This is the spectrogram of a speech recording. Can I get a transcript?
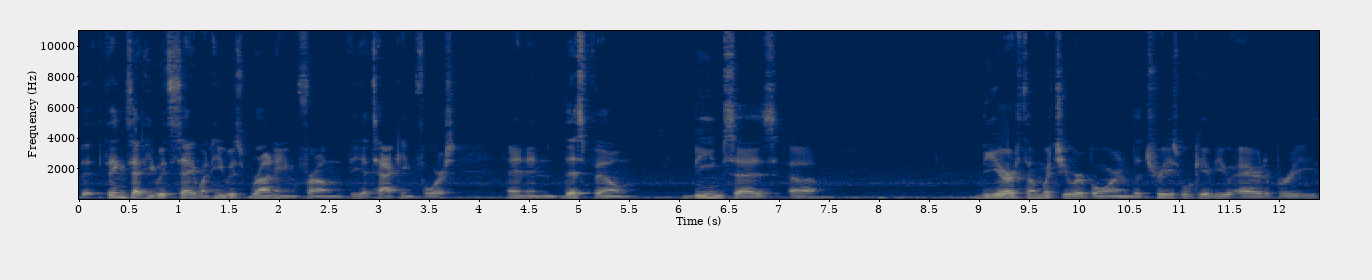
the things that he would say when he was running from the attacking force, and in this film, Bheem says. Um, the earth on which you were born, the trees will give you air to breathe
